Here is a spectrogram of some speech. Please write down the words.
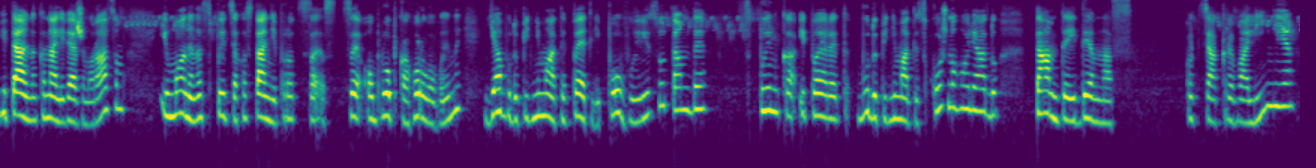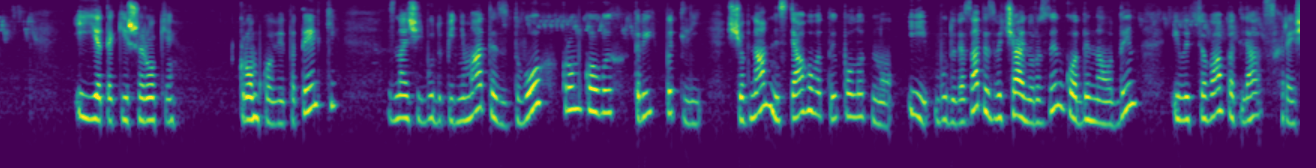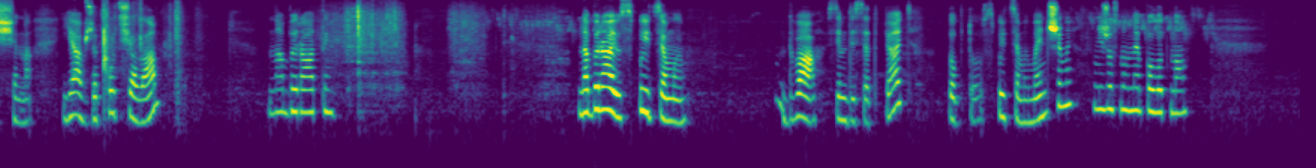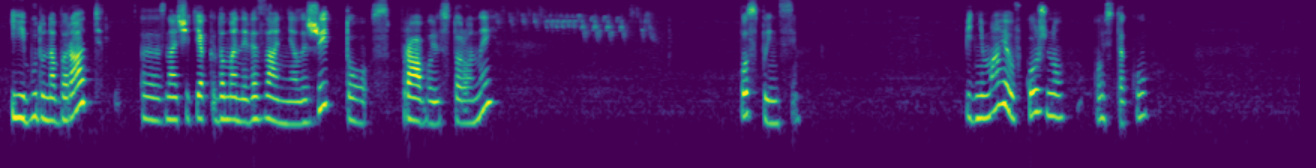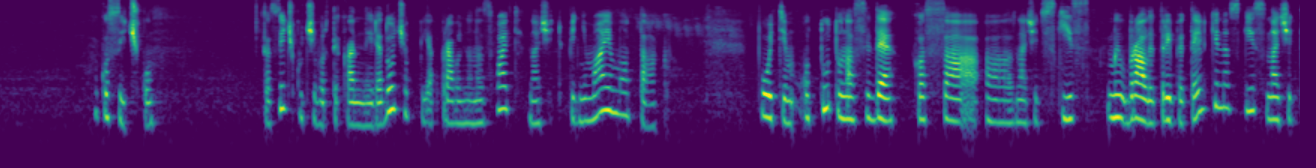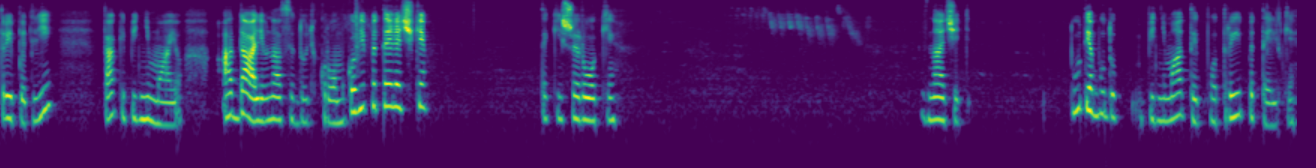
Вітаю на каналі В'яжемо разом. І в мене на спицях останній процес це обробка горловини. Я буду піднімати петлі по вирізу, там, де спинка і перед. Буду піднімати з кожного ряду, там, де йде в нас оця крива лінія, і є такі широкі кромкові петельки. Значить, буду піднімати з двох кромкових три петлі, щоб нам не стягувати полотно. І буду в'язати звичайну розинку один на один, і лицьова петля схрещена. Я вже почала набирати. Набираю спицями 2,75, тобто спицями меншими, ніж основне полотно. І буду набирати, е, значить, як до мене в'язання лежить, то з правої сторони по спинці. Піднімаю в кожну ось таку косичку. Косичку чи вертикальний рядочок, як правильно назвати, значить, піднімаємо так. Потім, отут у нас іде коса, а, значить, скіз. Ми брали три петельки на скіз, значить, три петлі, так і піднімаю. А далі в нас ідуть кромкові петелечки, такі широкі. Значить, тут я буду піднімати по три петельки.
